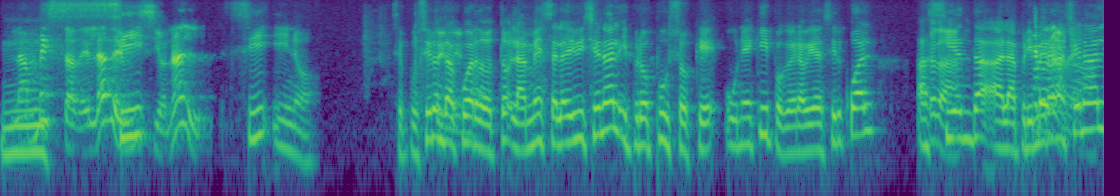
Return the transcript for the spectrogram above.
La Mm, mesa de la sí, divisional. Sí y no. Se pusieron de acuerdo la mesa de la divisional y propuso que un equipo, que ahora voy a decir cuál, ascienda a la primera nacional y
